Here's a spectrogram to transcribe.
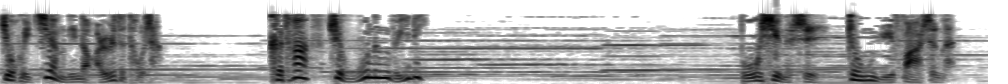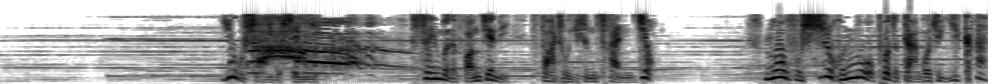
就会降临到儿子头上，可他却无能为力。不幸的事终于发生了，又是一个深夜，塞莫的房间里发出一声惨叫。罗夫失魂落魄的赶过去一看。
